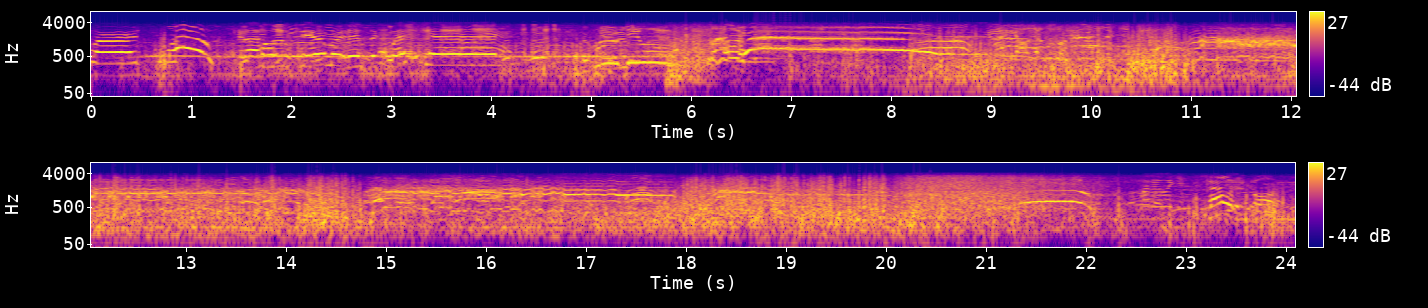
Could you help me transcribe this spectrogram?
backwards. Woo! Can I hold the camera is the question. Woo, Dylan! That was fun.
